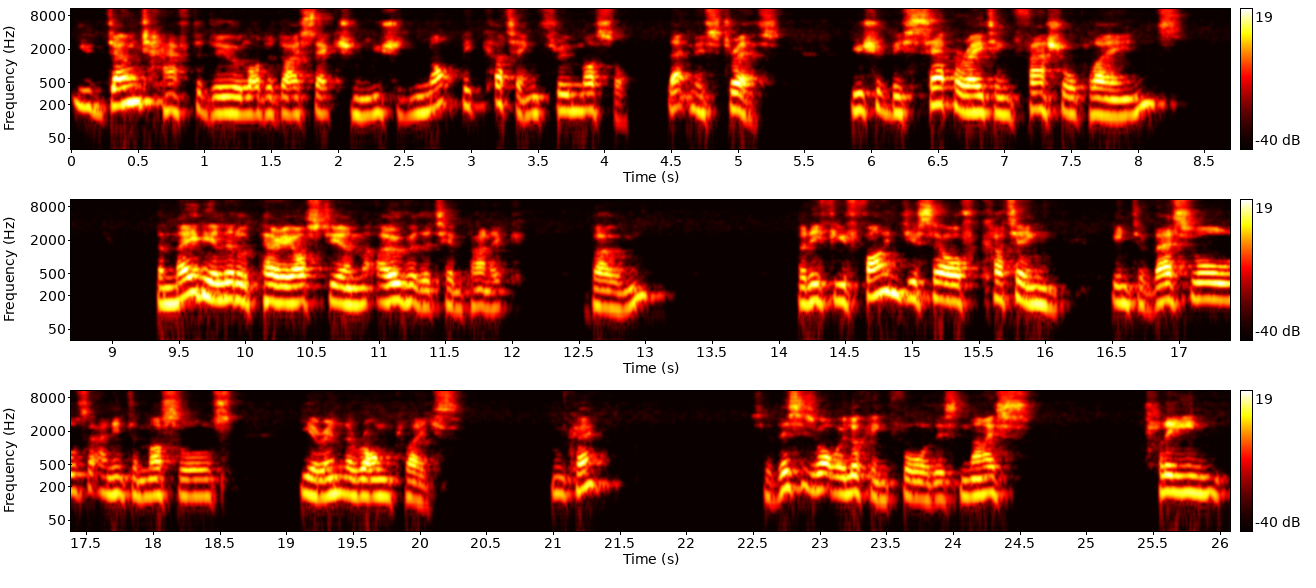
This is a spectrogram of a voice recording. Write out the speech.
You don't have to do a lot of dissection. You should not be cutting through muscle. Let me stress, you should be separating fascial planes. There may be a little periosteum over the tympanic bone, but if you find yourself cutting into vessels and into muscles, you're in the wrong place. Okay? So this is what we're looking for, this nice, clean,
